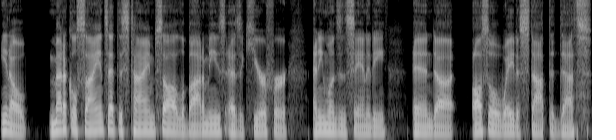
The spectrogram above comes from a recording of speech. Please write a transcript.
you know medical science at this time saw lobotomies as a cure for anyone's insanity and uh also a way to stop the deaths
